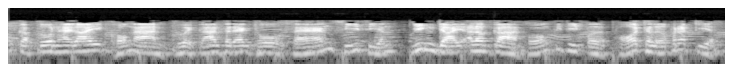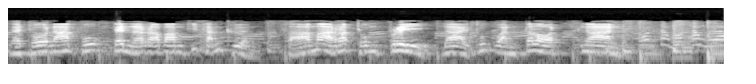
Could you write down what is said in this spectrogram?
บกับโซนไฮไลท์ของงานด้วยการแสดงโชว์แสงสีเสียง ยิ่งใหญ่อลังการของพิธีเปิดหอเฉลิมพระเกียรติ และโชว์น้ำพุเต้นระบำที่สันเขื่อน สามารถรับชมฟรีได้ทุกวันตลอดงานคนทั้งหมดทั้งเมือง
